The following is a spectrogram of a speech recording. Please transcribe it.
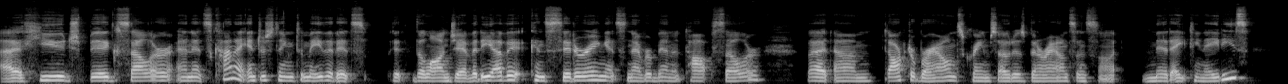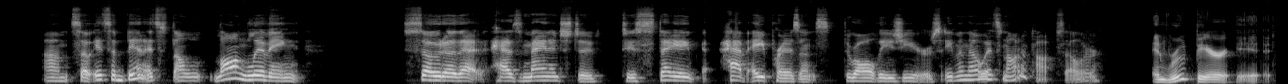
a huge big seller, and it's kind of interesting to me that it's the longevity of it, considering it's never been a top seller. But um, Dr. Brown's cream soda has been around since the mid 1880s. Um, so it's a been it's a long living soda that has managed to to stay have a presence through all these years, even though it's not a top seller. And root beer, it,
